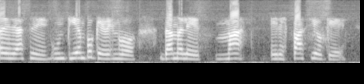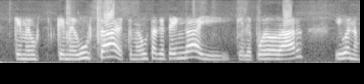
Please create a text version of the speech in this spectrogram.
desde hace un tiempo que vengo dándole más el espacio que, que, me, que me gusta, que me gusta que tenga y que le puedo dar y bueno,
